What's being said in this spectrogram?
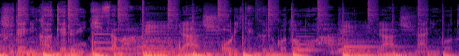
筆にかける生き様降りてくることの葉。何事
